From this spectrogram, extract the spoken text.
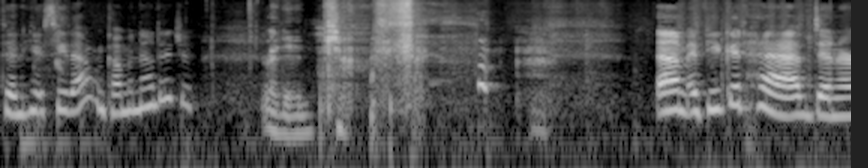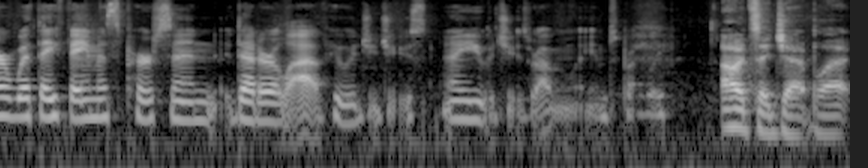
Didn't hear, see that one coming now, did you? I did. Um, if you could have dinner with a famous person, dead or alive, who would you choose? Now you would choose Robin Williams, probably. I would say Jack Black.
